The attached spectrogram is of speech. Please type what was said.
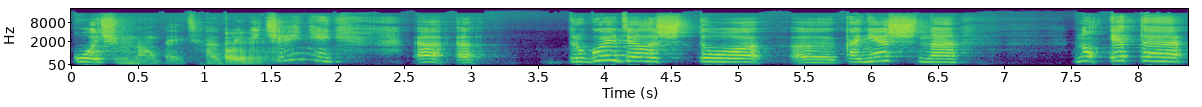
очень много этих ограничений. Э, э, другое дело, что, э, конечно, ну, это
